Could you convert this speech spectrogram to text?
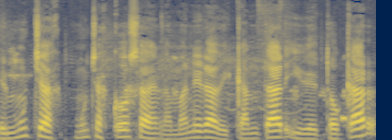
en muchas, muchas cosas, en la manera de cantar y de tocar,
